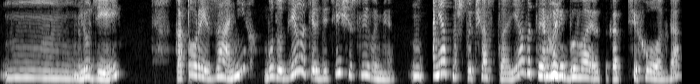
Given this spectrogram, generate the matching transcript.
людей, которые за них будут делать их детей счастливыми. Ну, понятно, что часто я в этой роли бываю как психолог, да,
